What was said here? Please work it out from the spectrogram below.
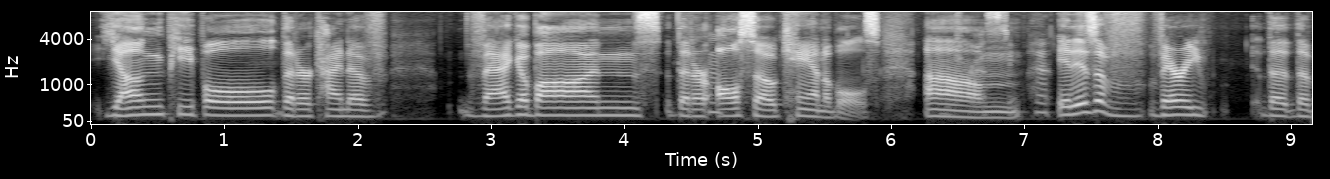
young people that are kind of vagabonds that are also cannibals. Um, it is a very the, the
